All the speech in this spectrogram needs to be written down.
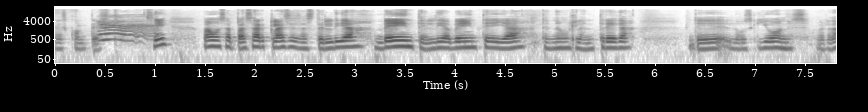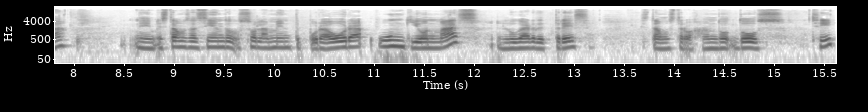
les contesto. ¿sí? Vamos a pasar clases hasta el día 20, el día 20 ya tenemos la entrega de los guiones, ¿verdad? Eh, estamos haciendo solamente por ahora un guion más, en lugar de tres, estamos trabajando dos, ¿sí?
